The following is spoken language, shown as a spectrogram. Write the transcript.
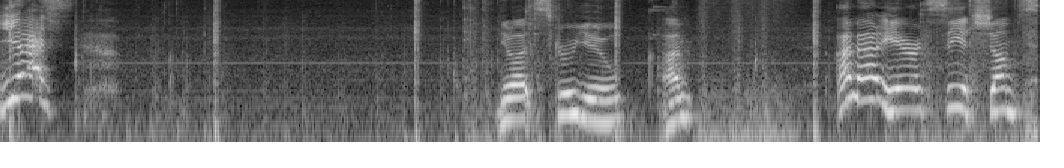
Yes! You know what? Screw you. I'm I'm out of here. See you, chumps.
